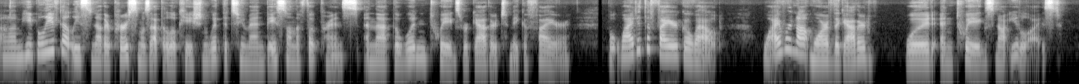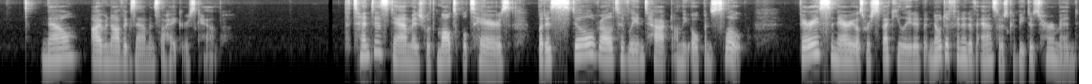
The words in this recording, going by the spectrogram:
Um, he believed at least another person was at the location with the two men based on the footprints, and that the wooden twigs were gathered to make a fire. But why did the fire go out? Why were not more of the gathered wood and twigs not utilized? Now, Ivanov examines the hiker's camp. The tent is damaged with multiple tears, but is still relatively intact on the open slope. Various scenarios were speculated, but no definitive answers could be determined.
